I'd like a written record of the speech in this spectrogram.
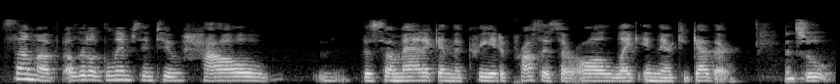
some of a little glimpse into how the somatic and the creative process are all like in there together. And so,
